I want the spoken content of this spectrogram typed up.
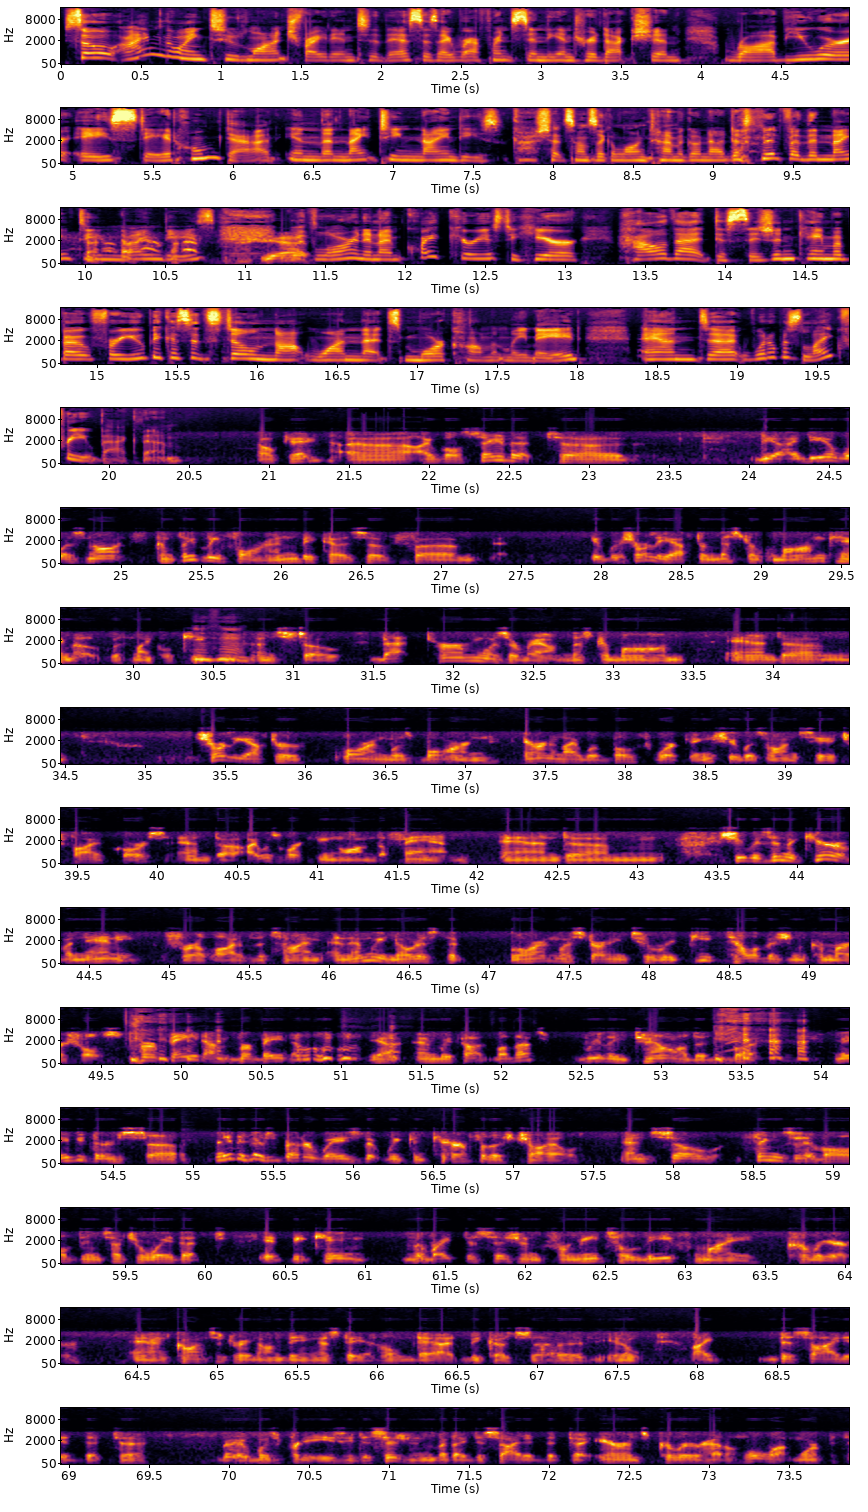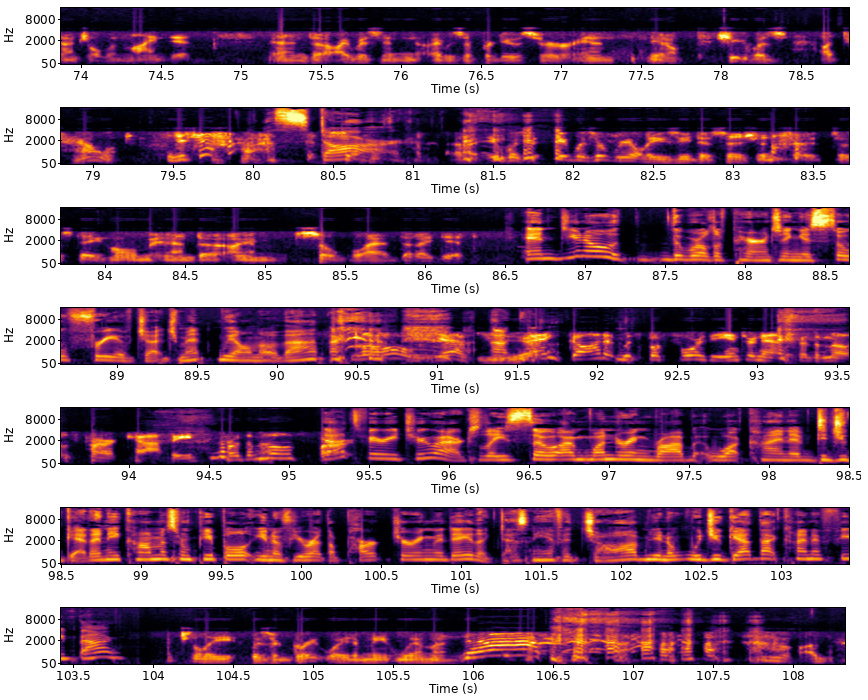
So I'm going to launch right into this. As I referenced in the introduction, Rob, you were a stay at home dad in the 1990s. Gosh, that sounds like a long time ago now, doesn't it? For the 1990s yes. with Lauren. And I'm quite curious to hear how that decision came about for you because it's still not one that's more commonly made and uh, what it was like for you back then. Okay. Uh, I will say that. Uh, the idea was not completely foreign because of um, it was shortly after Mr. Mom came out with Michael Keaton, mm-hmm. and so that term was around, Mr. Mom, and um, shortly after Lauren was born, Erin and I were both working. She was on CHFI, of course, and uh, I was working on the fan. And um, she was in the care of a nanny for a lot of the time. And then we noticed that Lauren was starting to repeat television commercials verbatim, verbatim. Yeah, and we thought, well, that's really talented, but maybe there's uh, maybe there's better ways that we could care for this child. And so things evolved in such a way that it became the right decision for me to leave my career and concentrate on being a stay-at-home dad because uh, you know I decided that. Uh, it was a pretty easy decision, but I decided that uh, Erin's career had a whole lot more potential than mine did. And uh, I was in, I was a producer, and you know, she was a talent, a star. so, uh, it was, it was a real easy decision to, to stay home, and uh, I am so glad that I did. And you know, the world of parenting is so free of judgment. We all know that. oh, yes. Uh, yeah. Thank God it was before the internet for the most part, Kathy. For the most part. That's very true, actually. So I'm wondering, Rob, what kind of did you get any comments from people? You know, if you were at the park during the day, like, doesn't he have a job? You know, would you get that kind of feedback? Actually, it was a great way to meet women. a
